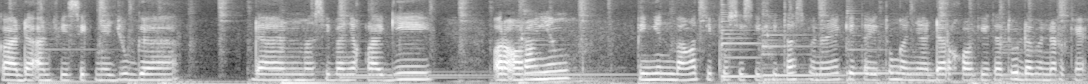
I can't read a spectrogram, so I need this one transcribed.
keadaan fisiknya juga. Dan masih banyak lagi orang-orang yang pingin banget di posisi kita sebenarnya kita itu nggak nyadar kalau kita tuh udah bener kayak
